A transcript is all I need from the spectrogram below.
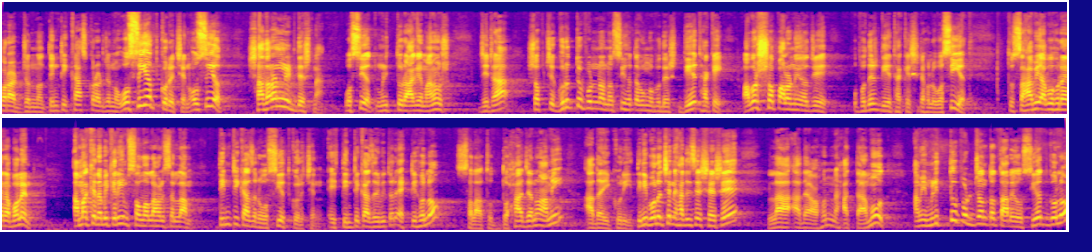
করার জন্য, তিনটি কাজ করার জন্য ওসিয়ত করেছেন, ওসিয়ত। সাধারণ নির্দেশ না। ওসিয়ত মৃত্যুর আগে মানুষ যেটা সবচেয়ে গুরুত্বপূর্ণ নসিহত এবং উপদেশ দিয়ে থাকে, অবশ্য পালনীয় যে উপদেশ দিয়ে থাকে সেটা হলো ওসিয়ত। তো সাহাবি আবু হরাইরা বলেন, আমাকে নবী করিম সাল্লাহ সাল্লাম তিনটি কাজের ওসিয়ত করেছেন। এই তিনটি কাজের ভিতরে একটি হলো সালাতুদ্দোহা, যেন আমি আদায় করি। তিনি বলেছেন হাদিসের শেষে, লা আদা আহন হাত্তামুদ আমি মৃত্যু পর্যন্ত তার ওসিয়তগুলো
